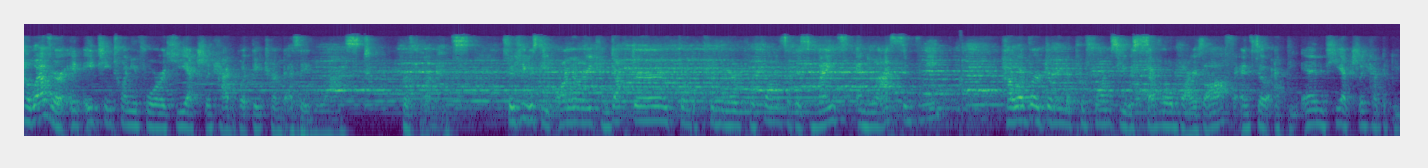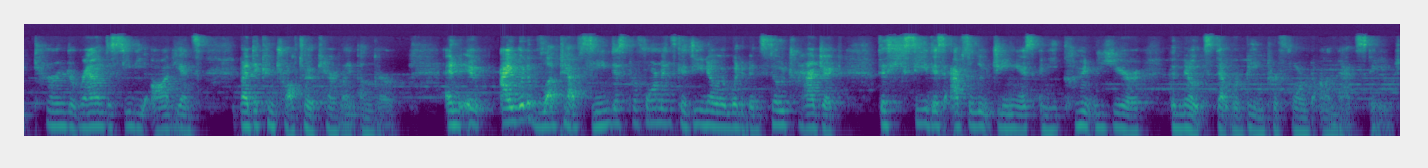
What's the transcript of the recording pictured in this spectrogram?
However, in 1824, he actually had what they termed as a last performance. So he was the honorary conductor for the premiere performance of his ninth and last symphony. However, during the performance, he was several bars off. And so at the end, he actually had to be turned around to see the audience by the contralto Caroline Unger. And it, I would have loved to have seen this performance because, you know, it would have been so tragic to see this absolute genius and he couldn't hear the notes that were being performed on that stage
